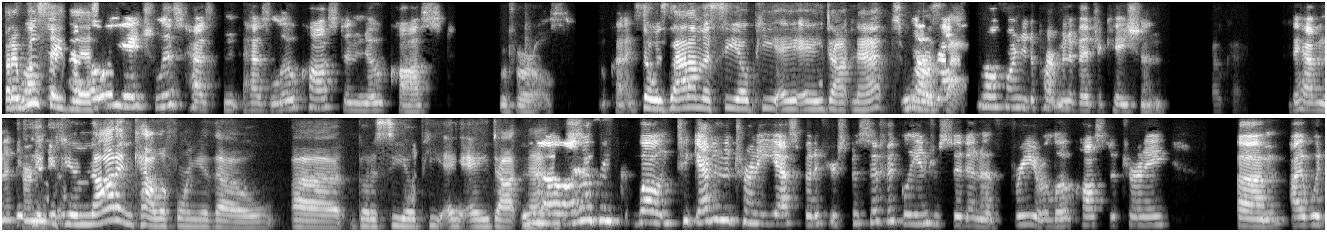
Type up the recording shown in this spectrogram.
But I Well, will say the this OAH list has has low cost and no cost referrals. Okay. so is that on the copaa.net? No, Where that's is that? California Department of Education. They have an If, attorney. you, if you're not in California, though, uh, go to copaa.net. no, I don't think. Well, to get an attorney, yes, but if you're specifically interested in a free or low cost attorney, um, I would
